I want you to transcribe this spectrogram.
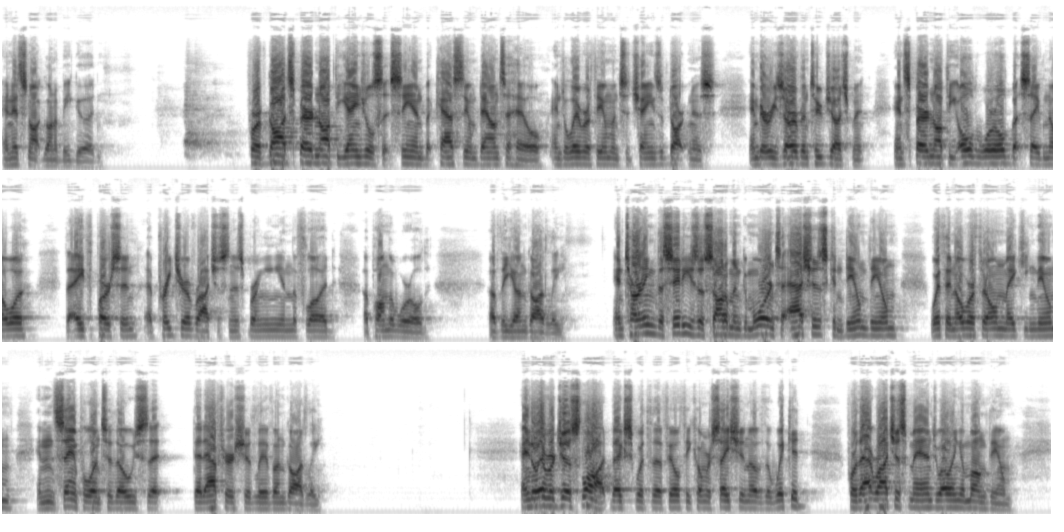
and it's not going to be good. For if God spared not the angels that sinned, but cast them down to hell, and delivereth them into chains of darkness, and be reserved unto judgment, and spared not the old world, but saved Noah, the eighth person, a preacher of righteousness, bringing in the flood upon the world of the ungodly. And turning the cities of Sodom and Gomorrah into ashes, condemned them with an overthrown, making them an example unto those that, that after should live ungodly and deliver just Lot, vexed with the filthy conversation of the wicked, for that righteous man dwelling among them.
